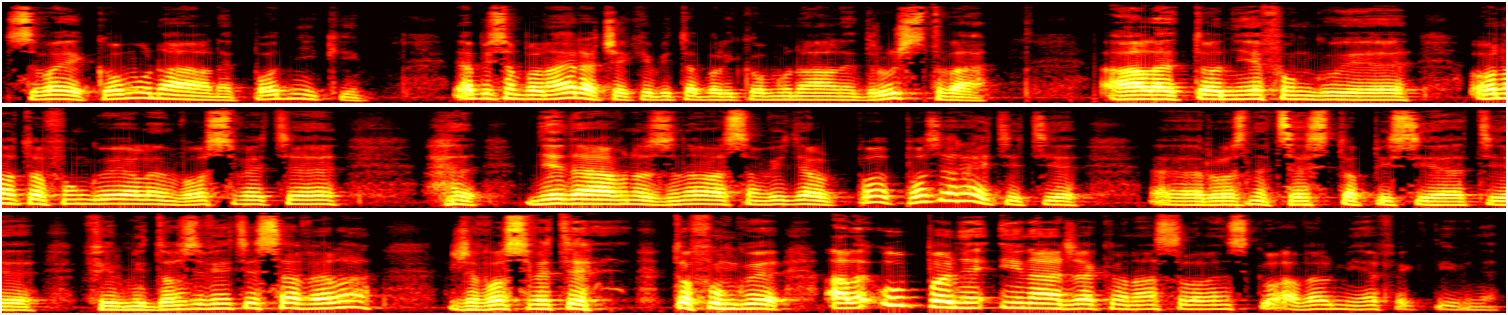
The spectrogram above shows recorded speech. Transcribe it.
svoje komunálne podniky, ja by som bol najradšej, keby to boli komunálne družstva, ale to nefunguje. Ono to funguje len vo svete. Nedávno znova som videl, po, pozerajte tie e, rôzne cestopisy a tie filmy, dozviete sa veľa, že vo svete to funguje, ale úplne ináč ako na Slovensku a veľmi efektívne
